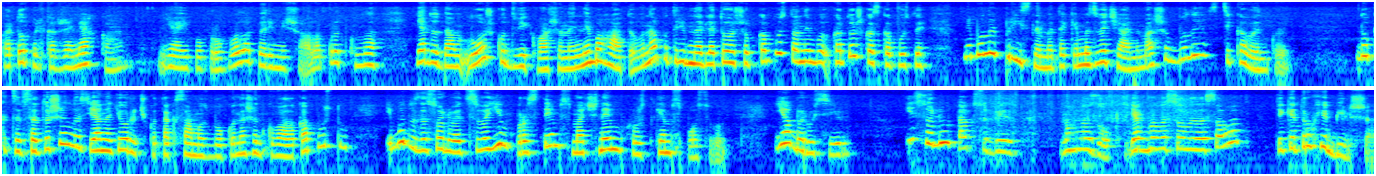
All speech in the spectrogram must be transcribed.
Картопелька вже м'яка. Я її попробувала, перемішала, проткнула. Я додам ложку дві квашеної, небагато. Вона потрібна для того, щоб капуста не бу- картошка з капустою не були прісними, такими звичайними, а щоб були з цікавинкою. Доки це все тушилось, я на тьорочку так само збоку нашинкувала капусту і буду засолювати своїм простим, смачним, хрустким способом. Я беру сіль і солю так собі на глазок. Якби ви солили салат, тільки трохи більше.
